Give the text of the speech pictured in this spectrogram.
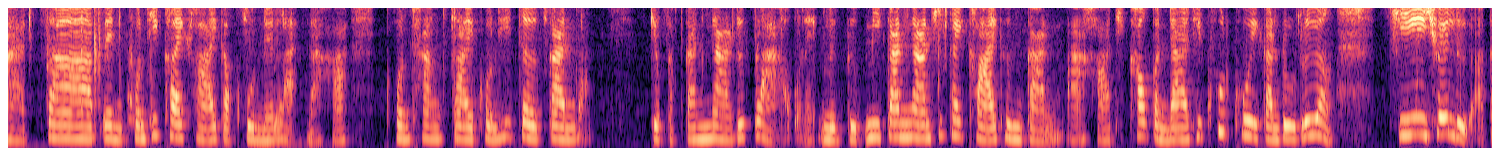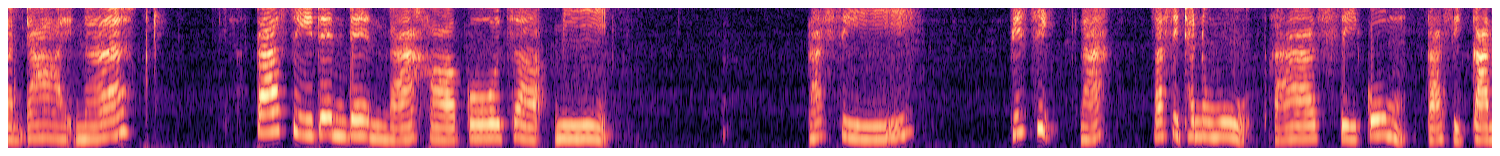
อาจจะเป็นคนที่คล้ายๆกับคุณนี่แหละนะคะ คนทางไกลคนที่เจอกันแบบ เกี่ยวกับการงานหรือเปล่าอะไรหรือมีการงานที่คล้ายๆคลึงกันนะคะที่เข้ากันได้ที่พูดคุยกันรู้เรื่อง ที่ช่วยเหลือกันได้นะ ราศีเด่นๆนะคะก็จะมีราศีพิจิกนะราศีธนู ราศีกุม ราศีกัน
